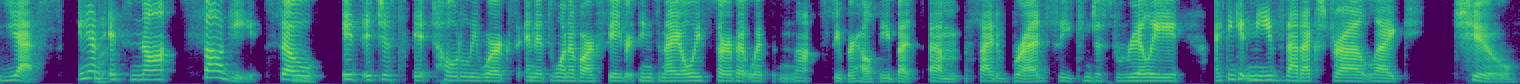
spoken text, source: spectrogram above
Yes. And it's not soggy. So mm. It it just it totally works. And it's one of our favorite things. And I always serve it with not super healthy, but um a side of bread. So you can just really I think it needs that extra like chew.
